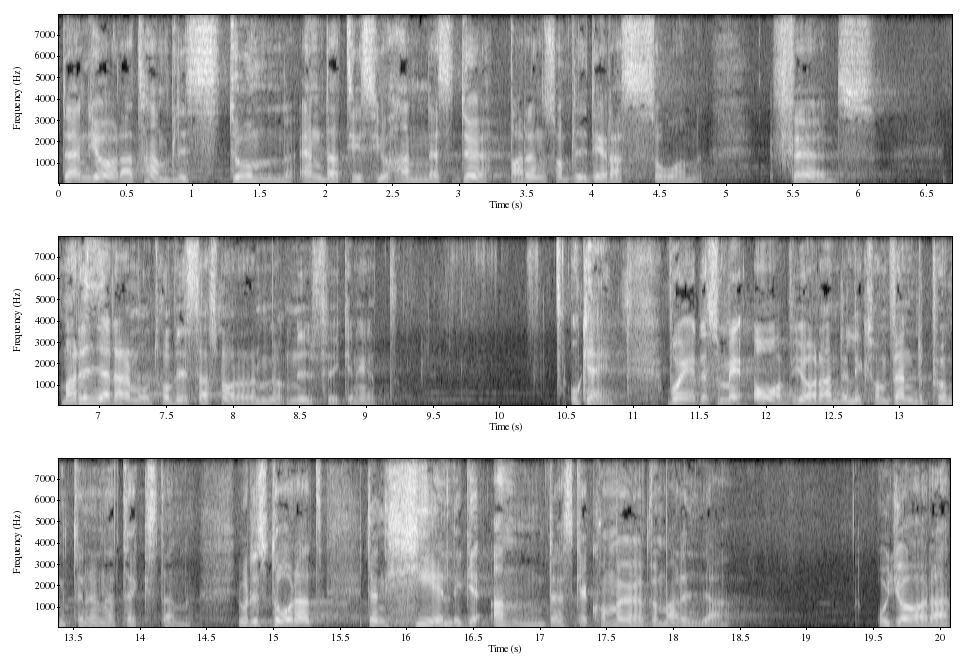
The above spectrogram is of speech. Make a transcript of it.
den gör att han blir stum ända tills Johannes döparen som blir deras son föds. Maria däremot, hon visar snarare nyfikenhet. Okej, okay. vad är det som är avgörande liksom, vändpunkten i den här texten? Jo, det står att den helige ande ska komma över Maria och göra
